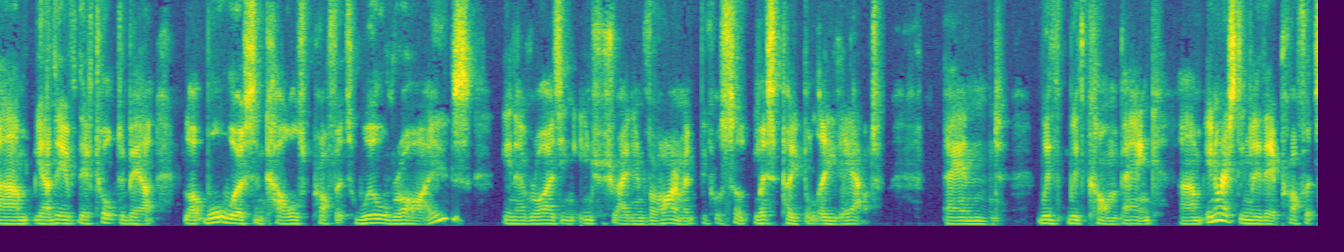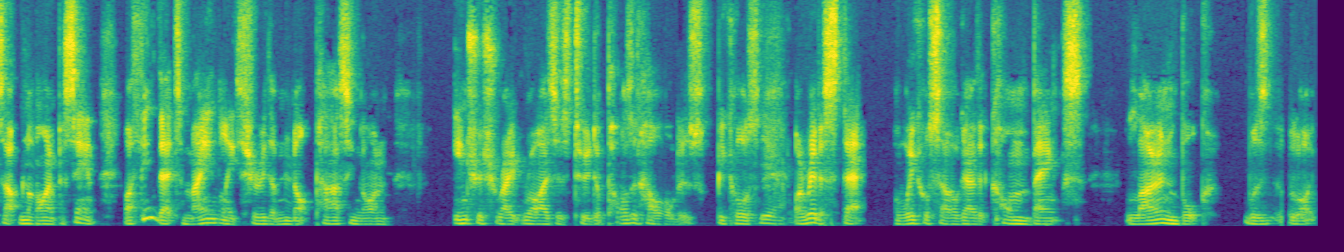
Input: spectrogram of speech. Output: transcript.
Um, you know, they've they've talked about like Woolworths and Coles profits will rise in a rising interest rate environment because less people eat out, and with with CommBank, um, interestingly, their profits up nine percent. I think that's mainly through them not passing on interest rate rises to deposit holders because yeah. I read a stat a week or so ago that CommBank's loan book was like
